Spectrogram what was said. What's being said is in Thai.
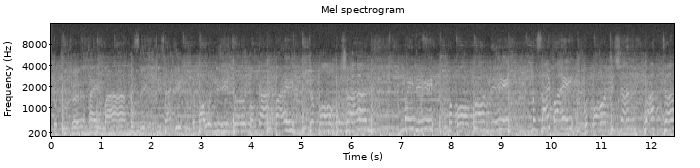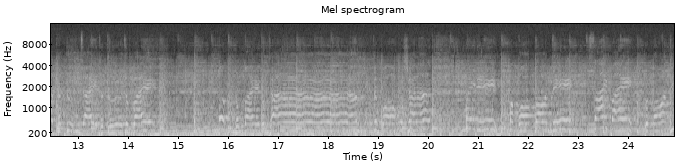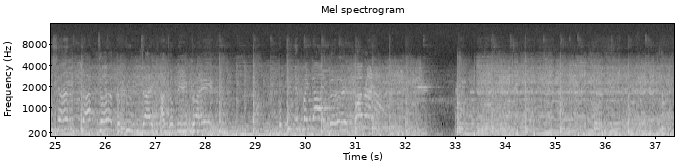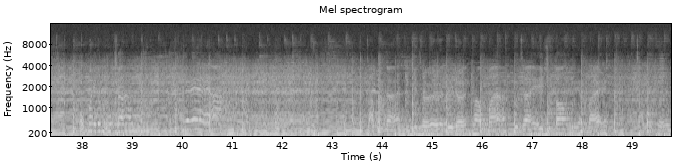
ก็ที่เธอให้มาเป็นสิ่งที่แสนดีแต่มาวันนี้เธอต้องการไป จะบอกว่าฉัน ไม่ดีมาบอกตอนนี้ มันสายไปว่าตอนที่ฉันรักเธอก็ตึงใจถ้าเธอจะไปเออทำไมต้องถามจะ บอกว่าฉัน ไม่ดีมาบอกตอนนี้สายไปว่าตอนที่ฉันรักเธอก็พึงใจอาจเธอมีใคร ก็ทิ้งกันไม่ได้เลยอะไร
